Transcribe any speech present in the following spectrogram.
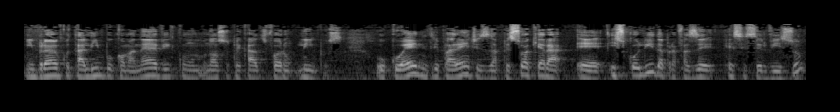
em branco, está limpo como a neve, como nossos pecados foram limpos. O Cohen, entre parênteses, a pessoa que era é, escolhida para fazer esse serviço,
